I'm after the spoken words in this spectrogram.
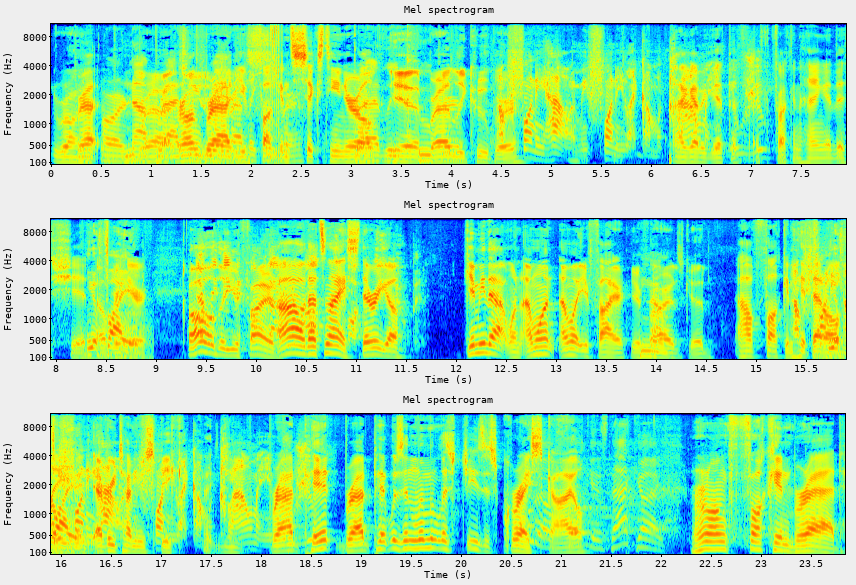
Wrong. Brad- or not Brad- Brad? Wrong, Brad. Bradley you fucking 16 year old. Bradley yeah, Cooper. Bradley Cooper. Funny how? I mean, funny like I'm a clown. I gotta get the f- fucking hang of this shit You're over fired. here. Oh, the you're fired. Oh, that's nice. There we go. Give me that one. I want. I want you're fired. You're No. fired's good. I'll fucking I'm hit that all day. funny Every time you speak. like I'm a uh, clown and Brad. Pitt. Brad Pitt was in Limitless. Jesus Christ, Kyle. is that guy? Wrong fucking Brad.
